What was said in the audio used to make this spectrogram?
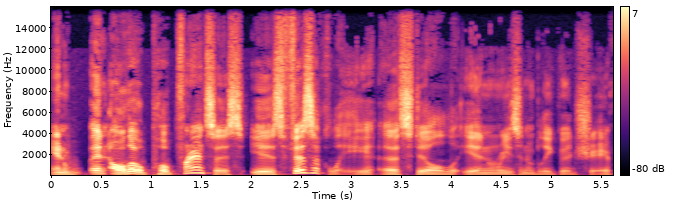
And, and although Pope Francis is physically uh, still in reasonably good shape,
